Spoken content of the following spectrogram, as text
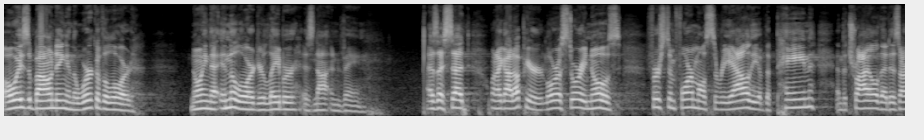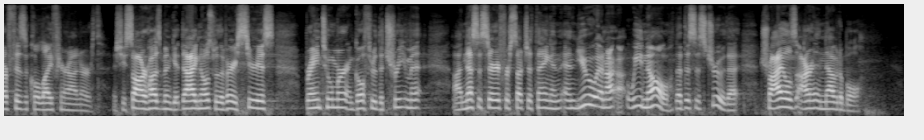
always abounding in the work of the Lord, knowing that in the Lord your labor is not in vain. As I said when I got up here, Laura Story knows first and foremost the reality of the pain and the trial that is our physical life here on earth. As she saw her husband get diagnosed with a very serious brain tumor and go through the treatment uh, necessary for such a thing. And, and you and I, we know that this is true, that trials are inevitable.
